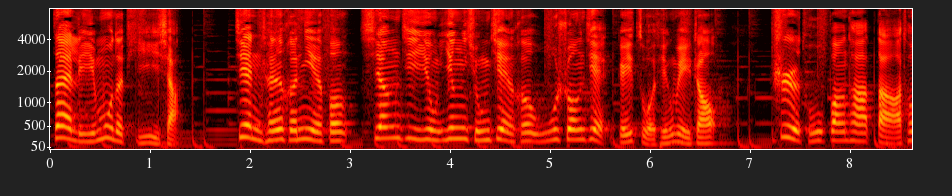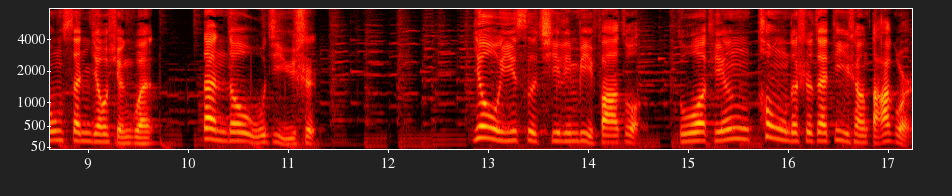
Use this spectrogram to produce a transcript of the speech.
在李牧的提议下，剑臣和聂风相继用英雄剑和无双剑给左庭喂招，试图帮他打通三焦玄关，但都无济于事。又一次麒麟臂发作，左庭痛的是在地上打滚。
